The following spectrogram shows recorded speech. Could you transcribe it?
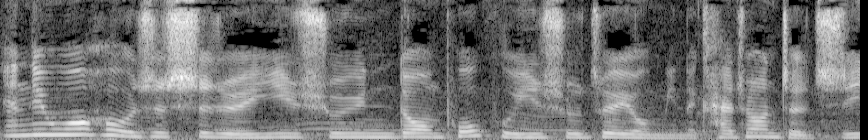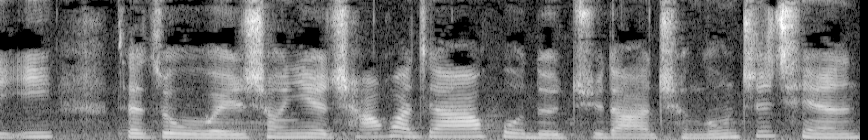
Andy Warhol 是视觉艺术运动、波普艺术最有名的开创者之一。在作为商业插画家获得巨大成功之前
